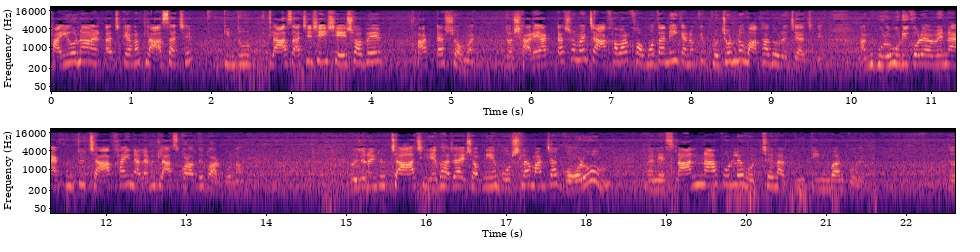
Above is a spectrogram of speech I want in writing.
খাইও না আজকে আমার ক্লাস আছে কিন্তু ক্লাস আছে সেই শেষ হবে আটটার সময়। তো সাড়ে আটটার সময় চা খাওয়ার ক্ষমতা নেই, কেন কি প্রচণ্ড মাথা ধরেছে আজকে। আমি হুড়োহুড়ি করে আমি না, এখন একটু চা খাই, নাহলে আমি ক্লাস করাতে পারব না। ওই জন্য একটু চা, চিড়ে ভাজা এসব নিয়ে বসলাম, আর যা গরম মানে স্নান না করলে হচ্ছে না দু, তিনবার করে। তো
